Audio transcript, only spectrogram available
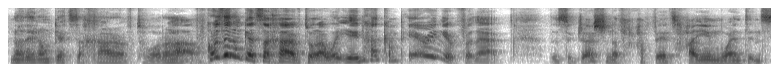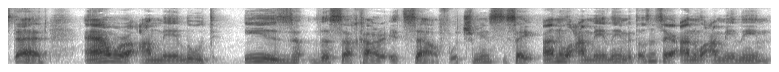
No, they don't get sachar of Torah. Of course, they don't get sachar of Torah. Wait, you're not comparing it for that. The suggestion of Hafetz Hayim went instead. Our amelut is the sachar itself, which means to say anu amelim. It doesn't say anu amelim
